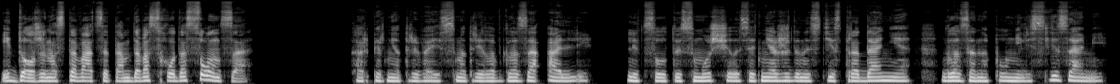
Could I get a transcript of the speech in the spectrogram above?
«И должен оставаться там до восхода солнца!» Харпер, не отрываясь, смотрела в глаза Алли. Лицо той сморщилось от неожиданности и страдания, глаза наполнились слезами.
